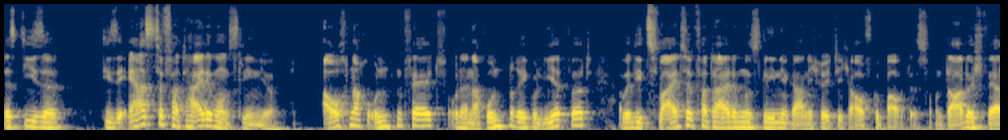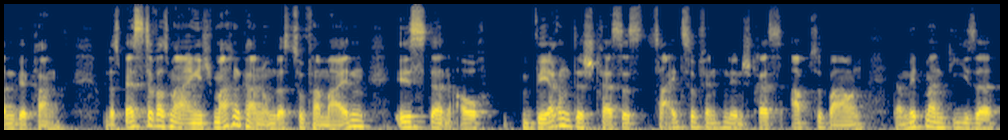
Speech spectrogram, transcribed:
dass diese diese erste Verteidigungslinie auch nach unten fällt oder nach unten reguliert wird, aber die zweite Verteidigungslinie gar nicht richtig aufgebaut ist. Und dadurch werden wir krank. Und das Beste, was man eigentlich machen kann, um das zu vermeiden, ist dann auch während des Stresses Zeit zu finden, den Stress abzubauen, damit man diese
